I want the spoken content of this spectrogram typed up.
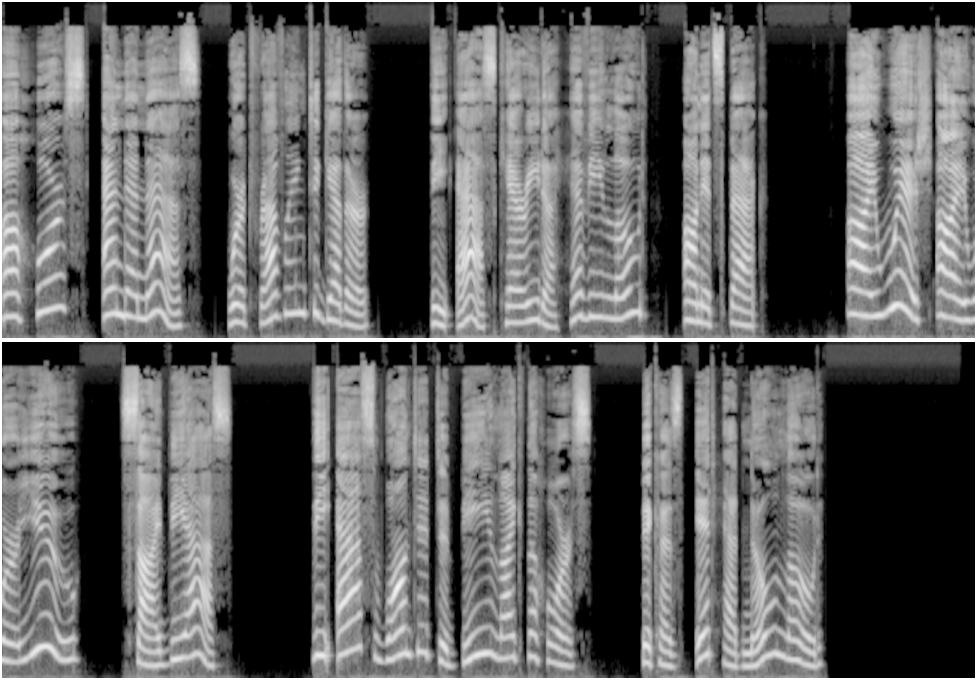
A horse and an ass were traveling together. The ass carried a heavy load on its back. I wish I were you, sighed the ass. The ass wanted to be like the horse because it had no load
